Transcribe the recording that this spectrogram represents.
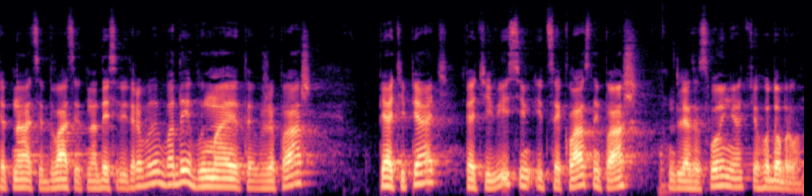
15-20 на 10 літрів води, ви маєте вже pH 5,5, 5,8 і це класний pH для засвоєння цього добрива.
